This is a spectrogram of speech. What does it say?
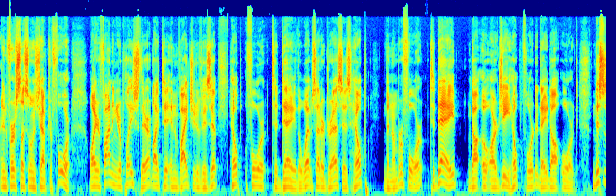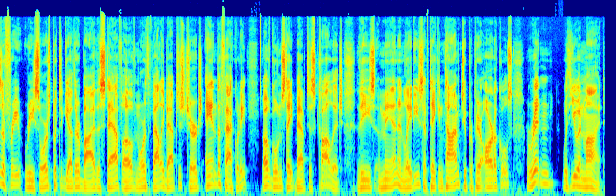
in 1 Thessalonians chapter 4. While you're finding your place there, I'd like to invite you to visit Help for Today. The website address is help, the number 4, today helpfortoday.org, helpfortoday.org. This is a free resource put together by the staff of North Valley Baptist Church and the faculty of Golden State Baptist College. These men and ladies have taken time to prepare articles written with you in mind.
